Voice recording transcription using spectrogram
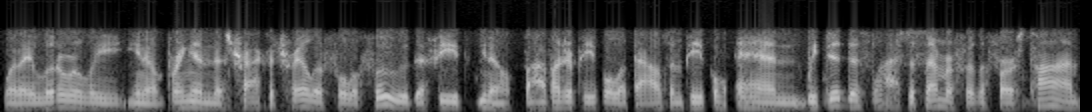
where they literally, you know, bring in this tractor trailer full of food that feeds, you know, 500 people, a thousand people, and we did this last December for the first time,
